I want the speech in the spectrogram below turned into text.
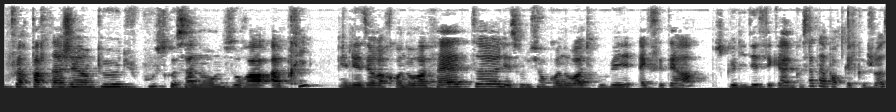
vous faire partager un peu du coup ce que ça nous aura appris et les erreurs qu'on aura faites, les solutions qu'on aura trouvées, etc. Parce que l'idée c'est quand même que ça t'apporte quelque chose,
